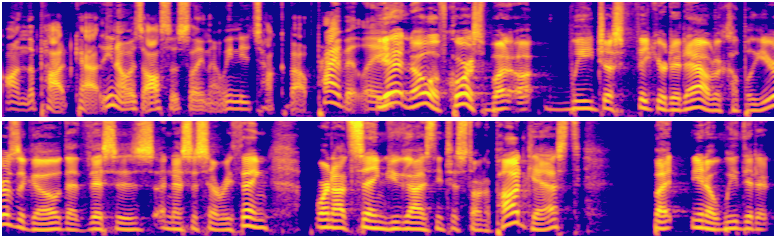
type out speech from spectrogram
on the podcast. You know, it's also something that we need to talk about privately. Yeah, no, of course, but uh, we just figured it out a couple of years ago that this is a necessary thing. We're not saying you guys need to start a podcast, but you know, we did it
